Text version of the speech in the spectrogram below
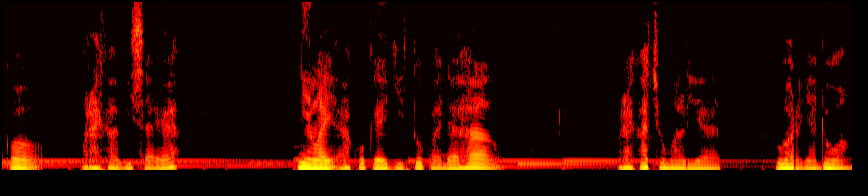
kok mereka bisa ya nilai aku kayak gitu padahal mereka cuma lihat luarnya doang.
